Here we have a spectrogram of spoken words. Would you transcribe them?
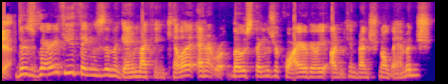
Yeah. There's very few things in the game that can kill it, and it, those things require very unconventional damage.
